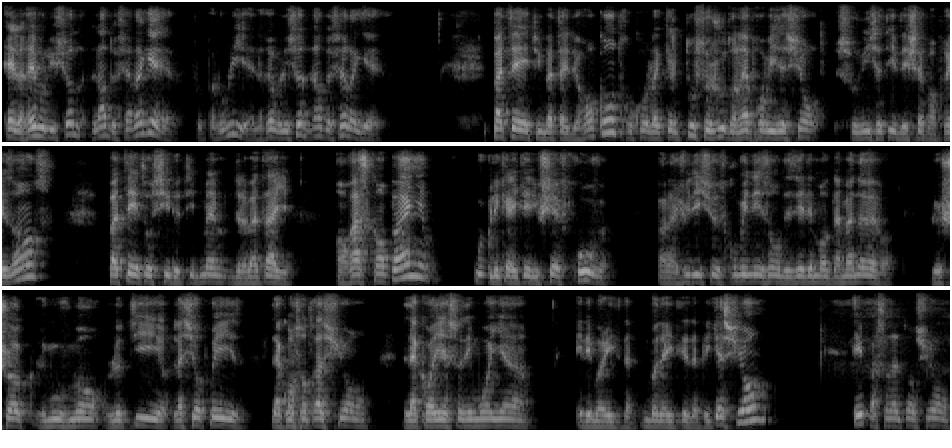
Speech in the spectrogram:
Elle révolutionne l'art de faire la guerre. Il ne faut pas l'oublier, elle révolutionne l'art de faire la guerre. Patay est une bataille de rencontre au cours de laquelle tout se joue dans l'improvisation sous l'initiative des chefs en présence. Patay est aussi le type même de la bataille en race campagne, où les qualités du chef prouvent, par la judicieuse combinaison des éléments de la manœuvre, le choc, le mouvement, le tir, la surprise, la concentration, la coordination des moyens et les modalités d'application, et par son intention,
